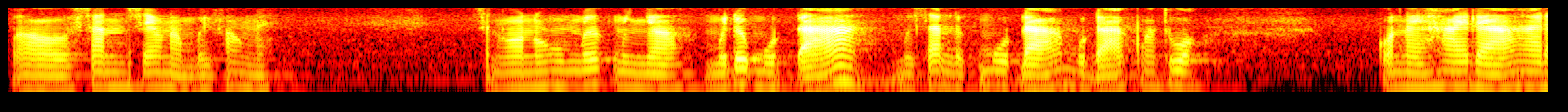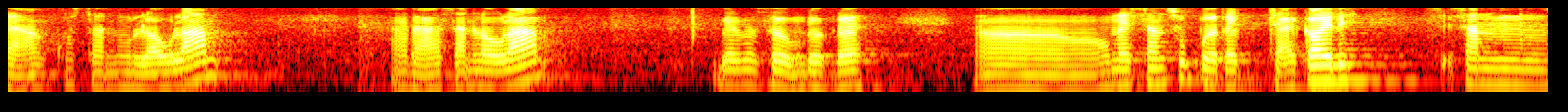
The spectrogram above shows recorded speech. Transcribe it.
Vào săn xem nào mấy phòng này. Săn ngon hôm nước mình uh, mới được một đá à? mới săn được một đá một đá không thua con này hai đá hai đá có săn lâu lắm. Hai đá săn lâu lắm. Biết bao giờ cũng được đây. À, hôm nay săn super trái cây đi. Sẽ săn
